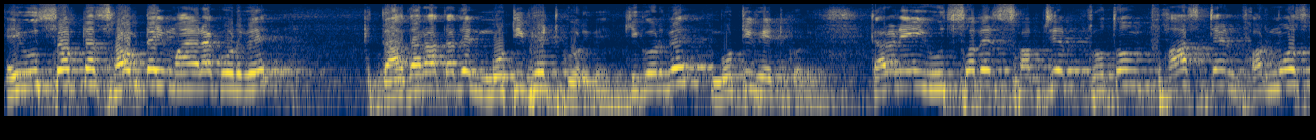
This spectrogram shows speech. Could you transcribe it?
এই উৎসবটা সবটাই মায়েরা করবে, দাদারা তাদের মোটিভেট করবে। কি করবে? মোটিভেট করবে। কারণ এই উৎসবের সবচেয়ে প্রথম ফার্স্ট অ্যান্ড ফরমোস্ট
